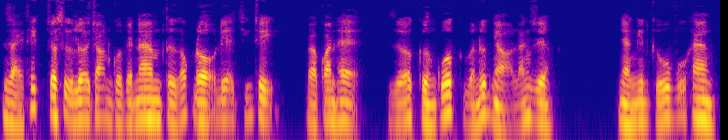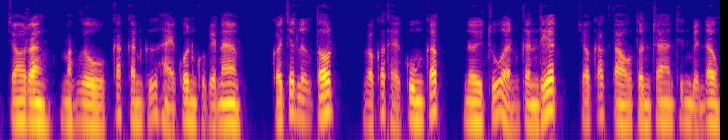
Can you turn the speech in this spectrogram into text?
Giải thích cho sự lựa chọn của Việt Nam từ góc độ địa chính trị và quan hệ giữa cường quốc và nước nhỏ láng giềng. Nhà nghiên cứu Vũ Khang cho rằng mặc dù các căn cứ hải quân của Việt Nam có chất lượng tốt và có thể cung cấp nơi trú ẩn cần thiết cho các tàu tuần tra trên Biển Đông,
